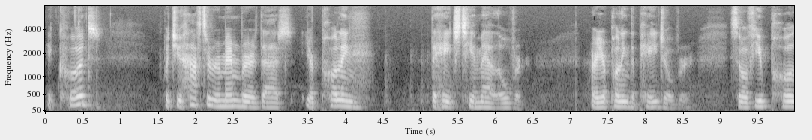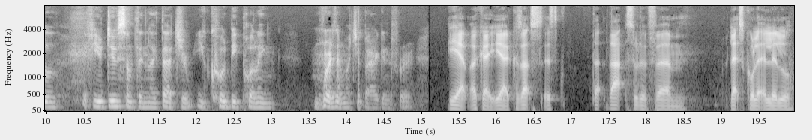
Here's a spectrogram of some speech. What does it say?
it could, but you have to remember that you're pulling the HTML over, or you're pulling the page over. So if you pull, if you do something like that, you you could be pulling more than what you bargained for. Yeah. Okay. Yeah. Because that's it's, that that sort of um, let's call it a little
